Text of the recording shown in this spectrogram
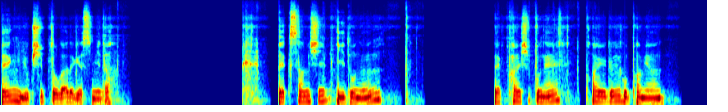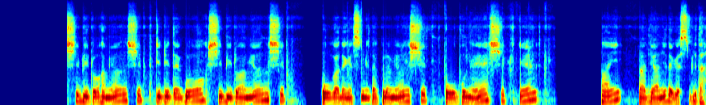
160도가 되겠습니다. 132도는 180분의 파이를 곱하면 12로 하면 11이 되고 12로 하면 15가 되겠습니다. 그러면 15분의 11 파이 라디안이 되겠습니다.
